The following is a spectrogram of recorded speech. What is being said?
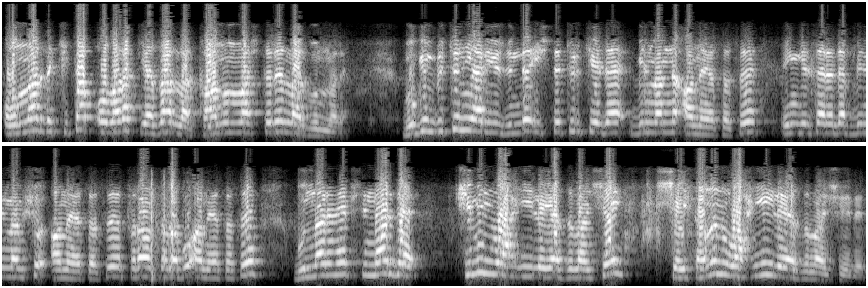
onlar da kitap olarak yazarlar, kanunlaştırırlar bunları. Bugün bütün yeryüzünde işte Türkiye'de bilmem ne anayasası, İngiltere'de bilmem şu anayasası, Fransa'da bu anayasası. Bunların hepsi nerede? Kimin vahyiyle yazılan şey? Şeytanın vahyiyle yazılan şeydir.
